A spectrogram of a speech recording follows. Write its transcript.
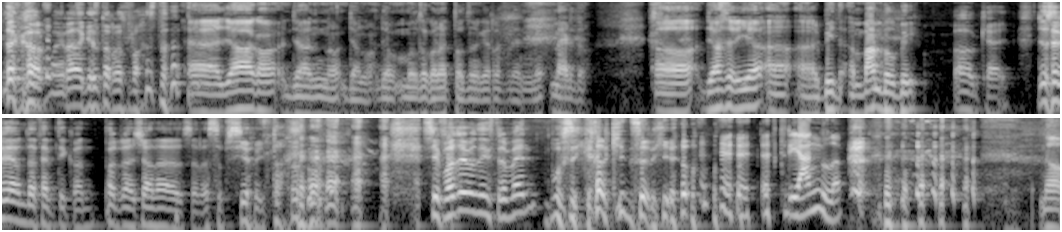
D'acord, m'agrada aquesta resposta. Uh, jo, com- jo no, jo no, jo me'ls he conec tots en aquest referent. Me- Merda. Uh, jo seria uh, el beat, en Bumblebee. Ok. Jo seria un Decepticon, per això de la decepció i tal. si fóssiu un instrument musical, quin seríeu? Triangle. No,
